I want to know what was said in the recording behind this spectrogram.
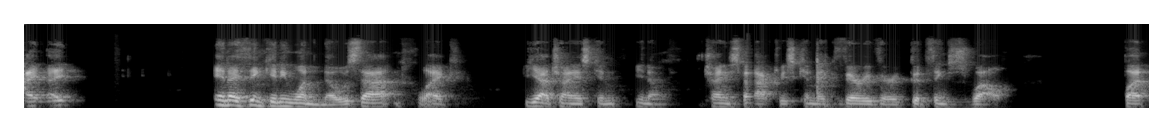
i, I and i think anyone knows that like yeah chinese can you know chinese factories can make very very good things as well. But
